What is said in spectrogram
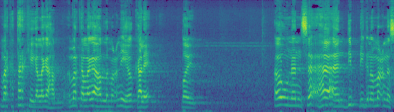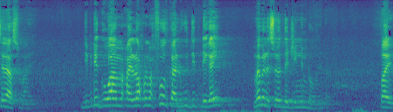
marka tarkiga laga hadlo marka laga hadlo macnihii kale. Ayb aw nansahaa aan dib dhigno macna sidaas waaye. Dibdhigu waa maxay? Looxulmaxfuudkaa lagu dibdhigay maba la soo dejininba ayb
